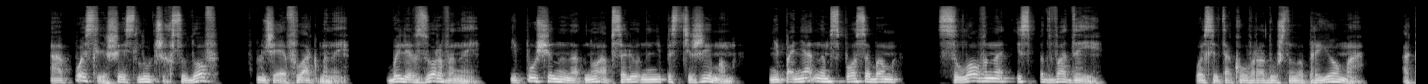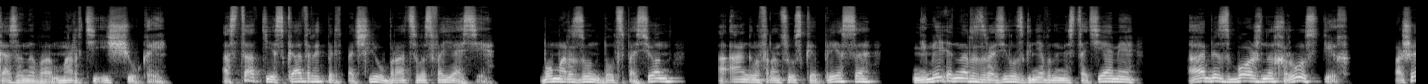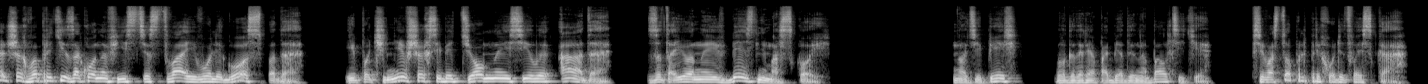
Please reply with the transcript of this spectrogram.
а после шесть лучших судов, включая флагманы, были взорваны и пущены на дно абсолютно непостижимым, непонятным способом, словно из-под воды. После такого радушного приема, оказанного Марти и Щукой, остатки эскадры предпочли убраться во свояси. Бомарзун был спасен, а англо-французская пресса немедленно разразилась гневными статьями о безбожных русских, пошедших вопреки законов естества и воли Господа и подчинивших себе темные силы ада, затаенные в бездне морской. Но теперь, благодаря победе на Балтике, в Севастополь приходят войска.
